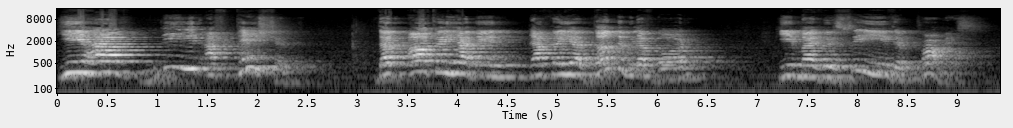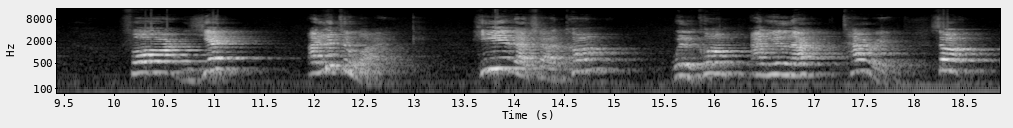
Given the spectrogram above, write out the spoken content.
ye have need of patience, that after ye have been, after ye have done the will of God, ye might receive the promise. For yet a little while, he that shall come will come and will not tarry. So,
